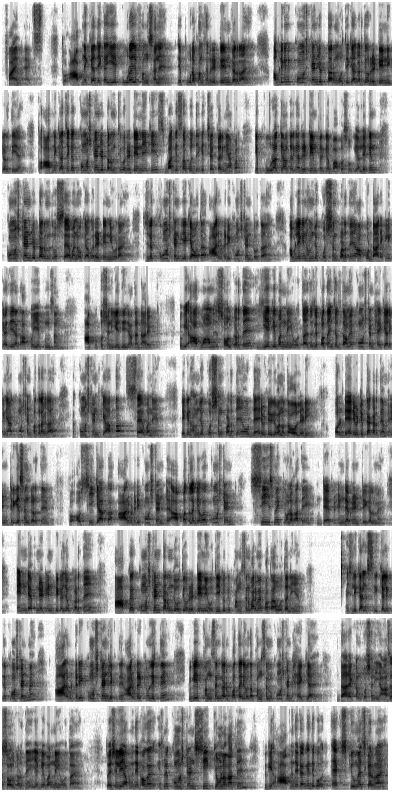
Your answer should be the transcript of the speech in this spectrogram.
Five x. तो आपने क्या देखा, ये पूरा जो फ़ंक्शन है, ये पूरा फ़ंक्शन रिटेन कर रहा है। अब लेकिन कांस्टेंट जो टर्म होती है, क्या करती है, वो रिटेन नहीं करती है। तो आपने क्या चेक कांस्टेंट जो टर्म थी, वो रिटेन नहीं की। बाकी सब कुछ देखिए चेक करेंगे यहाँ पर, ये पूरा क्या करेगा रिटेन करके वापस हो गया। लेकिन कांस्टेंट जो टर्म थे, वो सेवन है, वो क्या होगा रिटेन नहीं हो रहा है। तो इसलिए कांस्टेंट ये क्या होता है आर्बिटरी कांस्टेंट होता है। अब लेकिन हम जो क्वेश्चन पढ़ते हैं, आपको डायरेक्टली क्या दिया जाता है, आपको ये फ़ंक्शन आपको क्वेश्चन ये दिया जाता है डायरेक्ट क्योंकि आप वहाँ में जो सॉल्व करते हैं, ये गिवन नहीं होता है तो इसलिए पता नहीं चलता हमें कांस्टेंट है क्या, लेकिन यहाँ कांस्टेंट पता लग रहा है कांस्टेंट क्या आपका सेवन है। लेकिन हम जो क्वेश्चन पढ़ते हैं, वो डेरिवेटिव गिवन होता है ऑलरेडी और डेरिवेटिव क्या करते हैं हम? इंट्रीगेशन करते हैं। तो और सी क्या आपका? आर्बिटरी कांस्टेंट है। आप पता लग गया होगा कांस्टेंट सी इसमें क्यों लगाते हैं? इंडेफिनेट इंट्रीगल में। इंडेफिनेट इंट्रीगल जब करते हैं, आपके कांस्टेंट टर्म जो होती है, वो रिटेन नहीं होती है, क्योंकि फ़ंक्शन बारे में पता होता नहीं है। इसलिए क्या क्या लिखते हैं कांस्टेंट में? आर्बिटरी कांस्टेंट लिखते हैं। आर्बिटरी क्यों लिखते हैं? क्योंकि फ़ंक्शन का पता ही नहीं होता फ़ंक्शन में कांस्टेंट है क्या है? डायरेक्ट हम क्वेश्चन यहाँ से सॉल्व करते हैं, ये गिवन नहीं होता है। तो इसलिए आपने देखा होगा, इसमें कांस्टेंट सी क्यों लगाते हैं? क्योंकि आपने देखा कि देखो एक्स क्यू मैच कर रहा है?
